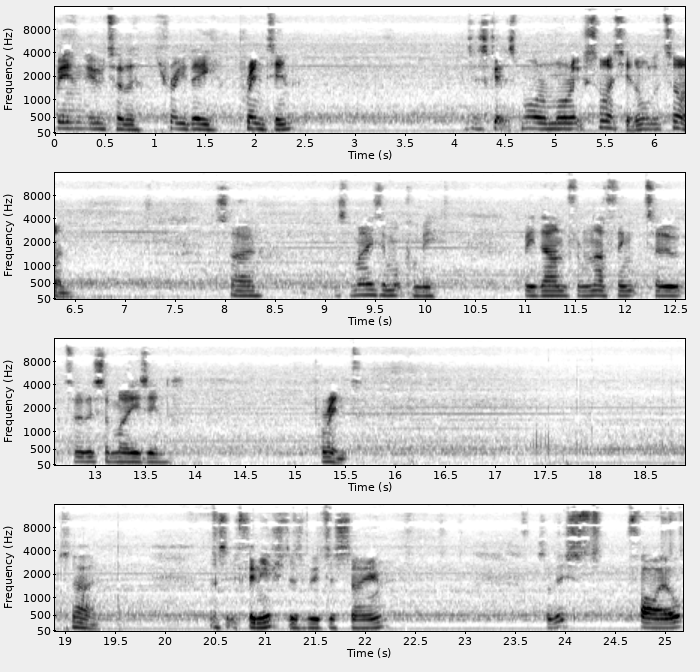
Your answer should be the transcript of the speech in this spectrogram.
being new to the 3d printing it just gets more and more exciting all the time. So it's amazing what can be be done from nothing to to this amazing print. So as it's finished as we were just saying so this file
